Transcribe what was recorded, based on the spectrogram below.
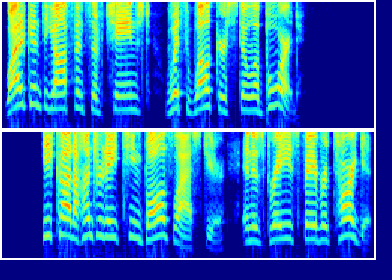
Why couldn't the offense have changed with Welker still aboard? He caught 118 balls last year and is Brady's favorite target.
